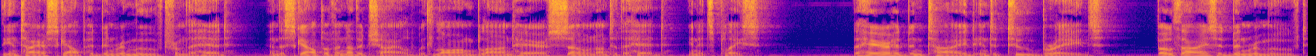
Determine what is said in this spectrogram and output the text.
The entire scalp had been removed from the head, and the scalp of another child with long blonde hair sewn onto the head in its place. The hair had been tied into two braids. Both eyes had been removed,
